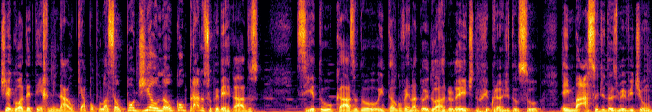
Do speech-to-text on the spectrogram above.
chegou a determinar o que a população podia ou não comprar nos supermercados. Cito o caso do então governador Eduardo Leite, do Rio Grande do Sul, em março de 2021,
